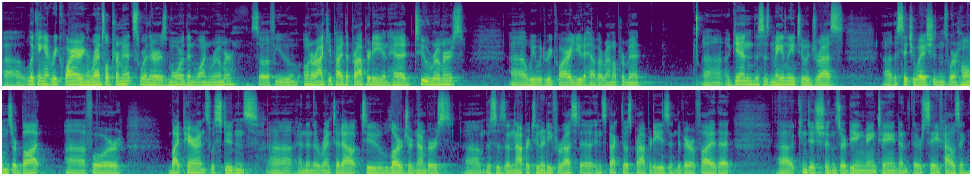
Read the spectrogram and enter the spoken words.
Uh, Looking at requiring rental permits where there is more than one roomer. So if you owner occupied the property and had two roomers, uh, we would require you to have a rental permit. Uh, Again, this is mainly to address uh, the situations where homes are bought uh, for, by parents with students, and then they're rented out to larger numbers. Um, This is an opportunity for us to inspect those properties and to verify that conditions are being maintained and that they're safe housing.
